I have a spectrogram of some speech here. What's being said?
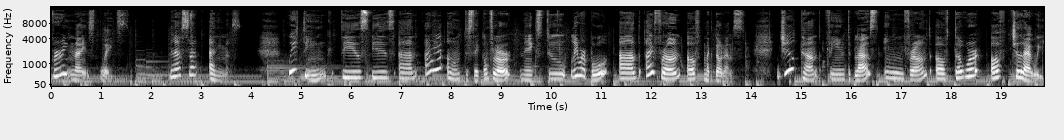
very nice place. Plaza Animas. We think this is an area on the second floor next to Liverpool and in front of McDonald's. You can't find the place in front of Tower of Chedraui.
